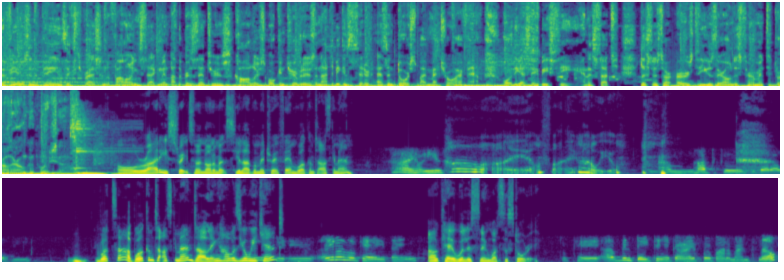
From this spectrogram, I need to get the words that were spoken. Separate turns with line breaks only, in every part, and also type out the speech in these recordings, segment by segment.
The views and opinions expressed in the following segment by the presenters, callers, or contributors are not to be considered as endorsed by Metro FM or the SABC, and as such, listeners are urged to use their own discernment to draw their own conclusions.
Alrighty, straight to Anonymous. You're live on Metro FM. Welcome to Ask a Man.
Hi, how are you?
Hi, I'm fine. How are you?
I'm not good, but I'll be.
What's up? Welcome to Ask a Man, darling. How was your weekend?
Thank you. Okay, thanks.
Okay, we're listening. What's the story?
Okay, I've been dating a guy for about a month now.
